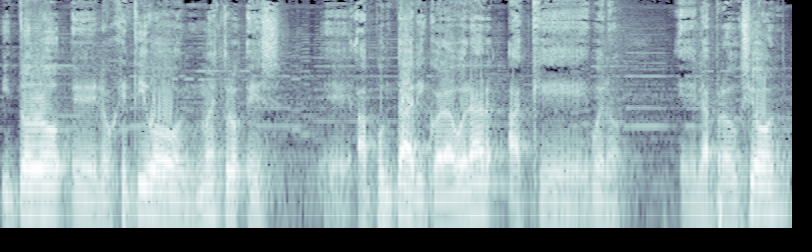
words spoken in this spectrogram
y todo el objetivo nuestro es apuntar y colaborar a que, bueno, la producción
